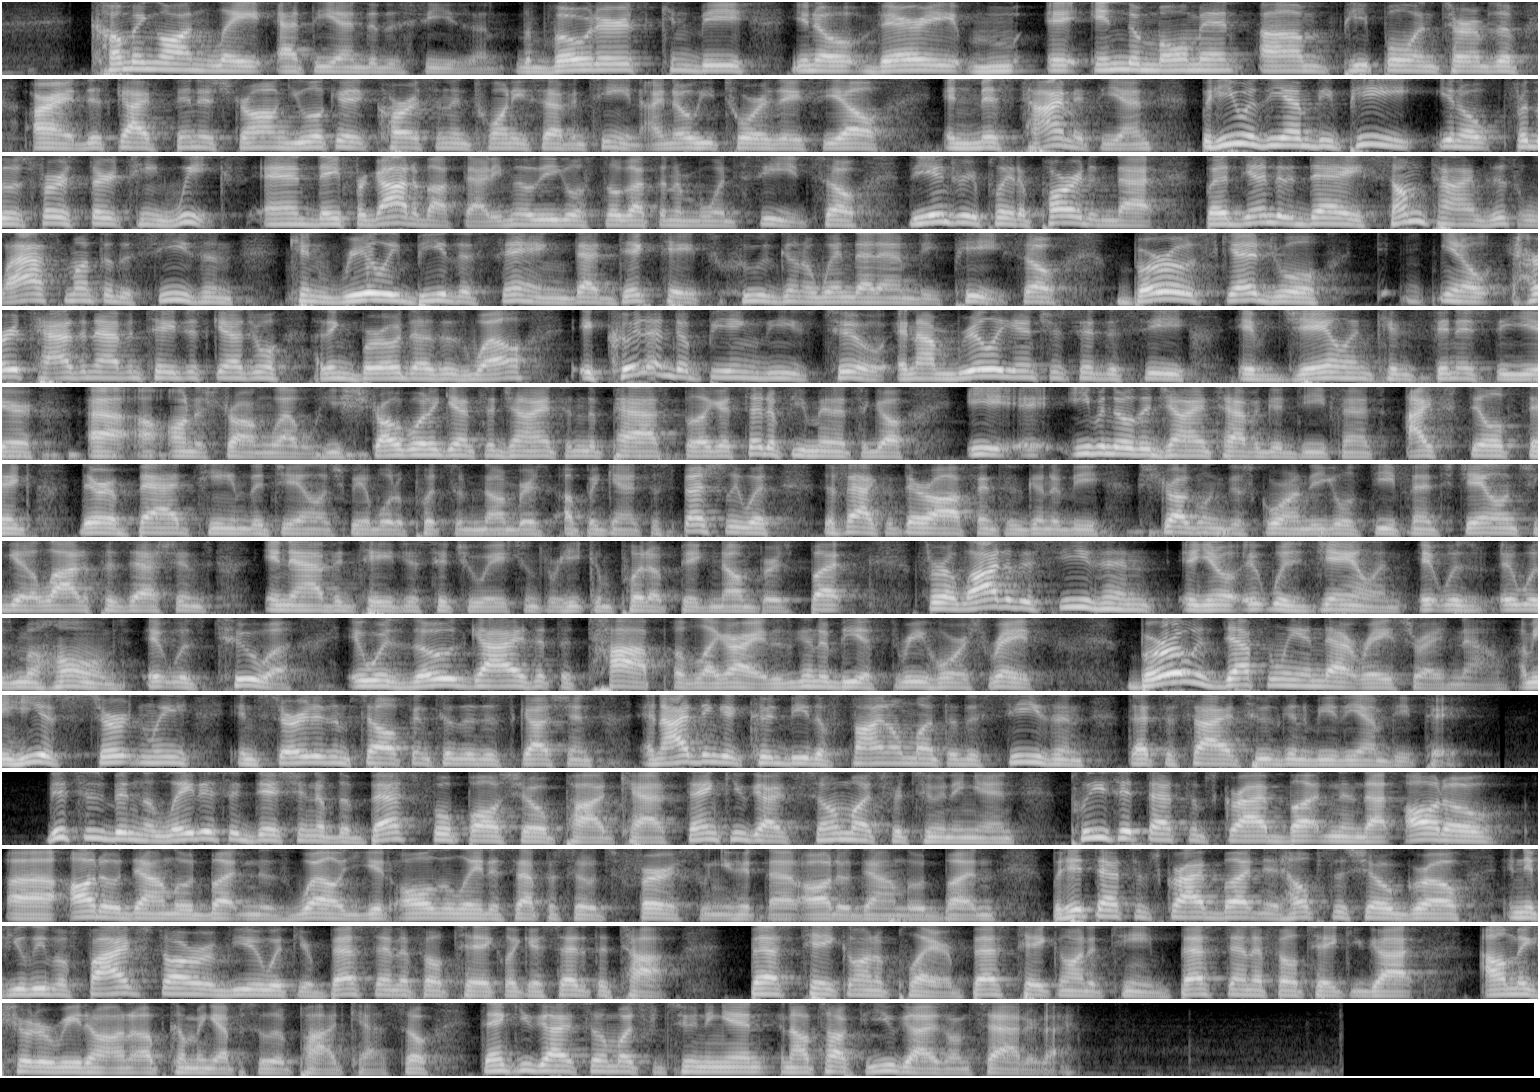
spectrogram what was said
coming on late at the end of the season. The voters can be, you know, very in the moment um, people in terms of, all right, this guy finished strong. You look at Carson in 2017. I know he tore his ACL and missed time at the end, but he was the MVP, you know, for those first 13 weeks. And they forgot about that, even though the Eagles still got the number one seed. So the injury played a part in that. But at the end of the day, sometimes this last month of the season can really be the thing that dictates who's going to win that MVP. So Burrow's schedule you know, Hurts has an advantageous schedule. I think Burrow does as well. It could end up being these two. And I'm really interested to see if Jalen can finish the year uh, on a strong level. He struggled against the Giants in the past, but like I said a few minutes ago, even though the Giants have a good defense, I still think they're a bad team that Jalen should be able to put some numbers up against, especially with the fact that their offense is going to be struggling to score on the Eagles' defense. Jalen should get a lot of possessions in advantageous situations where he can put up big numbers. But for a lot of the season, you know, know, it was Jalen, it was it was Mahomes, it was Tua, it was those guys at the top of like, all right, this is going to be a three horse race. Burrow is definitely in that race right now. I mean, he has certainly inserted himself into the discussion, and I think it could be the final month of the season that decides who's going to be the MVP. This has been the latest edition of the Best Football Show podcast. Thank you guys so much for tuning in. Please hit that subscribe button and that auto uh, auto download button as well. You get all the latest episodes first when you hit that auto download button. But hit that subscribe button, it helps the show grow. And if you leave a five star review with your best NFL take, like I said at the top, best take on a player, best take on a team, best NFL take you got. I'll make sure to read on an upcoming episode of the podcast. So thank you guys so much for tuning in, and I'll talk to you guys on Saturday.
